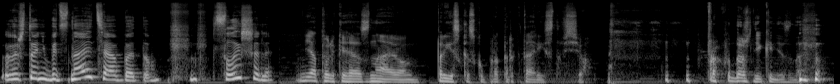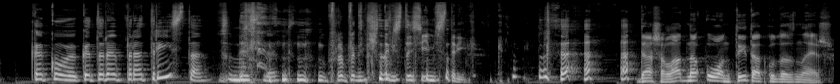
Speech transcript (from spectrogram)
Вы что-нибудь знаете об этом? Слышали? Я только я знаю присказку про тракториста, все. Про художника не знаю. Какую? Которая про 300? В смысле? Про 473. Даша, ладно он, ты-то откуда знаешь?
